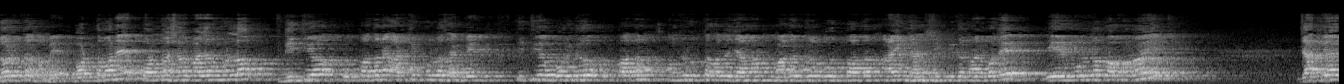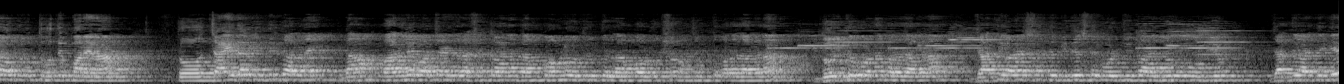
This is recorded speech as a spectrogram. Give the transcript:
ধরতে হবে। বর্তমানে পণ্য সেবার বাজার মূল্য দ্বিতীয় উৎপাদনে আর্থিক মূল্য থাকবে। তৃতীয় বৈধ উৎপাদন অন্তর্ভুক্ত হবে, যেমন মাদকদ্রব্য উৎপাদন আইন দ্বারা স্বীকৃত নয় বলে এর মূল্য কখনোই জাতীয় অন্তর্ভুক্ত হতে পারে না। তো চাহিদা বৃদ্ধির কারণে দাম বাড়লে বা চাহিদা হ্রাসের কারণে দাম কমলে অতিরিক্ত লাভ বা লোকসান অন্তর্ভুক্ত করা যাবে না দ্বৈত গণনা করা যাবে না। জাতীয় আয়ের সাথে বিদেশ থেকে অর্জিত আয় যোগ জাতীয় আয় থেকে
